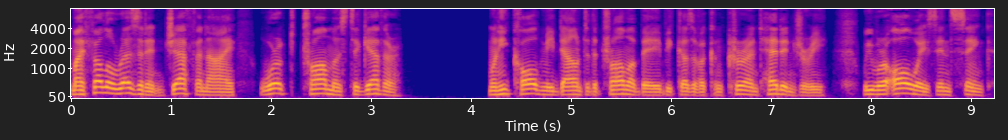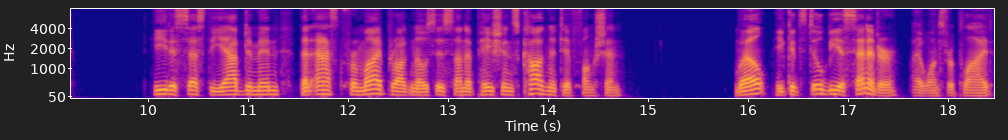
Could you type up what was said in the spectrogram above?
My fellow resident Jeff and I worked traumas together. When he called me down to the trauma bay because of a concurrent head injury, we were always in sync. He'd assess the abdomen, then ask for my prognosis on a patient's cognitive function. Well, he could still be a senator, I once replied,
